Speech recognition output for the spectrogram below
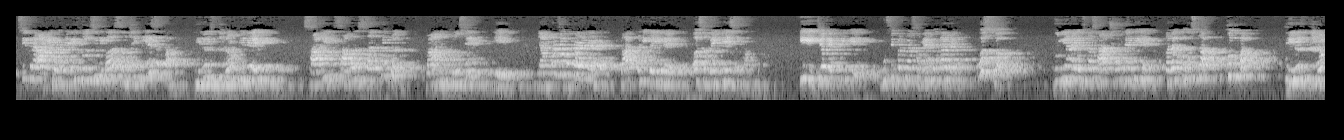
उसी तरह आगे बढ़ते हुए तुलसी असमय के सका धीरज धर्म विवेक साहिब सावध सत्य पर राम भरोसे ये। यहाँ पर जो बताया गया है बात कही गई है असमय के सका कि जब व्यक्ति के मुसीबत का समय होता है, उस वक्त दुनिया है, उसका साथ छोड़ देती है, परंतु उसका खुद का धीरज धर्म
